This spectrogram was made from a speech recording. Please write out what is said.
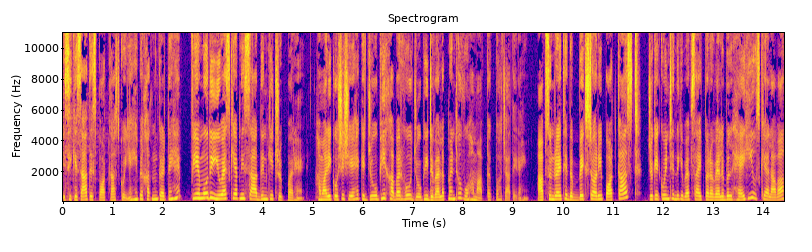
इसी के साथ इस पॉडकास्ट को यहीं पे खत्म करते हैं। पीएम मोदी यूएस की अपनी सात दिन की ट्रिप पर हैं। हमारी कोशिश ये है कि जो भी खबर हो, जो भी डेवलपमेंट हो, वो हम आप तक पहुंचाते रहें। आप सुन रहे थे द बिग स्टोरी पॉडकास्ट जो कि क्विंट हिंदी की वेबसाइट पर अवेलेबल है ही। उसके अलावा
